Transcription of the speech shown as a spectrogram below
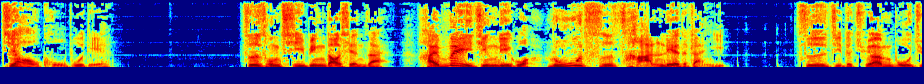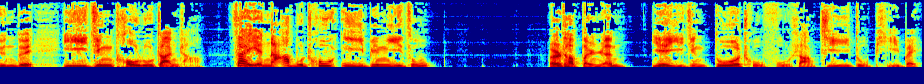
叫苦不迭。自从起兵到现在。还未经历过如此惨烈的战役，自己的全部军队已经投入战场，再也拿不出一兵一卒，而他本人也已经多处负伤，极度疲惫。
